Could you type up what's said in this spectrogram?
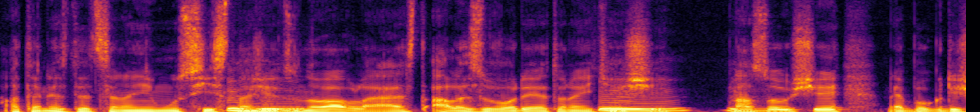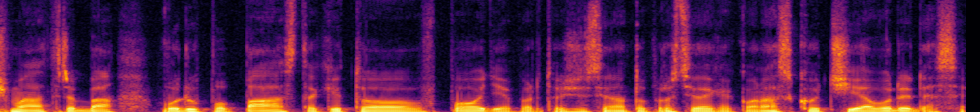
a ten jezdec se na ní musí snažit mm-hmm. znova vlézt, ale z vody je to nejtěžší. Mm-hmm. Na souši, nebo když má třeba vodu po pás, tak je to v pohodě, protože si na to prostě tak jako naskočí a odjede si.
